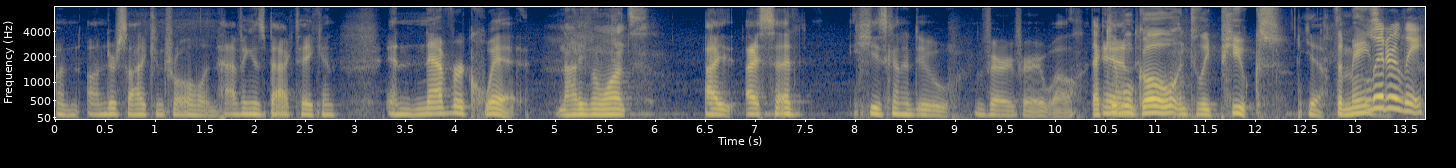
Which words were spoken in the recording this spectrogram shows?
and underside control and having his back taken and never quit Not even once. i i said he's going to do very very well That kid will go until he pukes. yeah It's amazing. Literally,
